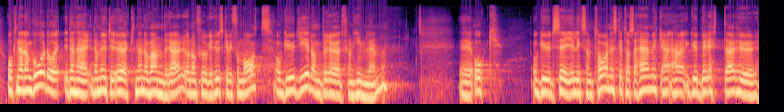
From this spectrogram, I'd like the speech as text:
Och när de går då i den här, de är ute i öknen och vandrar och de frågar hur ska vi få mat? Och Gud ger dem bröd från himlen. Eh, och, och Gud säger liksom ta, ni ska ta så här mycket. Gud berättar hur,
